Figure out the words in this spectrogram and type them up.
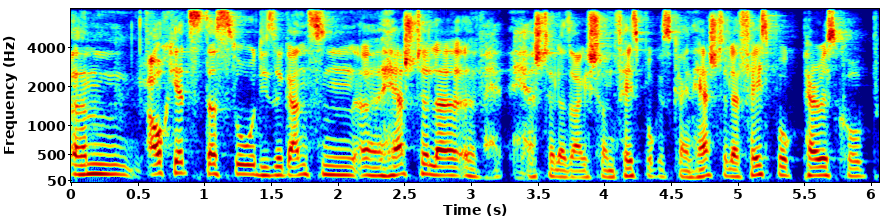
Ähm, auch jetzt, dass so diese ganzen äh, Hersteller, äh, Hersteller sage ich schon, Facebook ist kein Hersteller, Facebook, Periscope,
